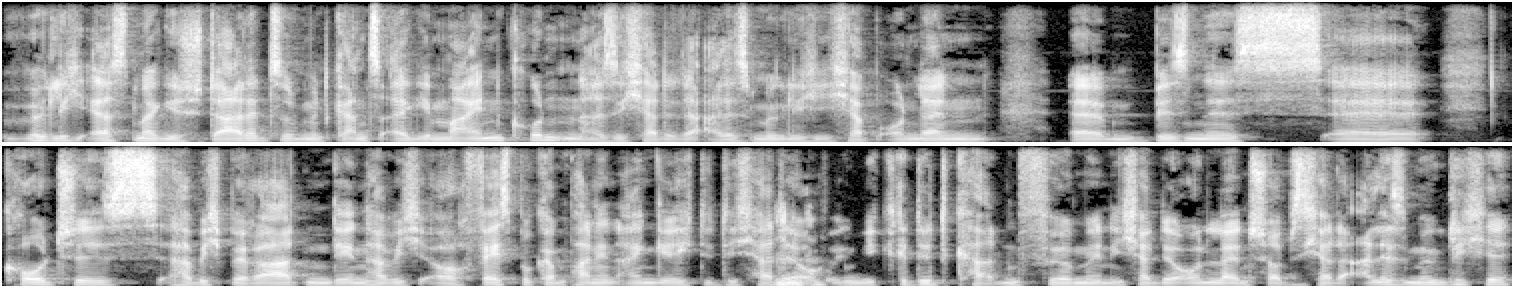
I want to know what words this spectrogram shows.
wirklich erstmal gestartet, so mit ganz allgemeinen Kunden. Also ich hatte da alles Mögliche. Ich habe Online-Business, ähm, äh, Coaches habe ich beraten, denen habe ich auch Facebook-Kampagnen eingerichtet. Ich hatte mhm. auch irgendwie Kreditkartenfirmen, ich hatte Online-Shops, ich hatte alles Mögliche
